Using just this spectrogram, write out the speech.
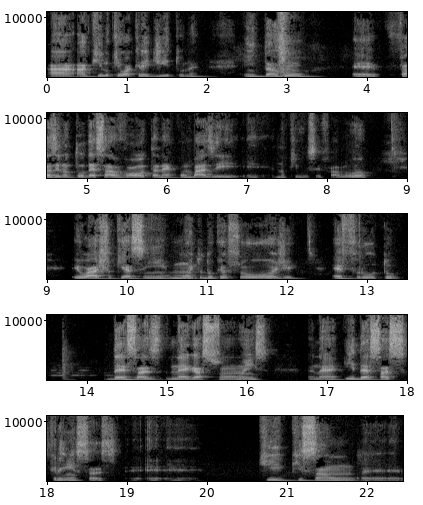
a, aquilo que eu acredito, né? Então, é, fazendo toda essa volta, né, com base é, no que você falou, eu acho que assim muito do que eu sou hoje é fruto dessas negações, né, e dessas crenças é, é, que, que são é,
